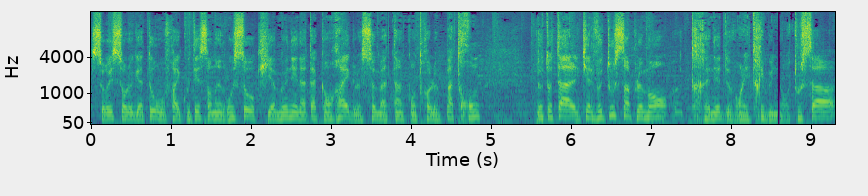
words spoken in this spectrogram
cerise sur le gâteau, on vous fera écouter Sandrine Rousseau qui a mené une attaque en règle ce matin contre le patron de Total, qu'elle veut tout simplement traîner devant les tribunaux. Tout ça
